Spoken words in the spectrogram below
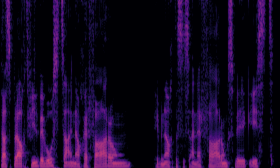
das braucht viel Bewusstsein, auch Erfahrung, eben auch, dass es ein Erfahrungsweg ist.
